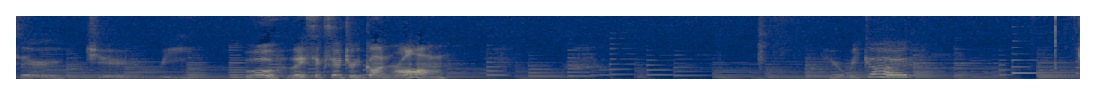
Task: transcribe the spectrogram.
surgery. Ooh, LASIK surgery gone wrong. Here we go.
